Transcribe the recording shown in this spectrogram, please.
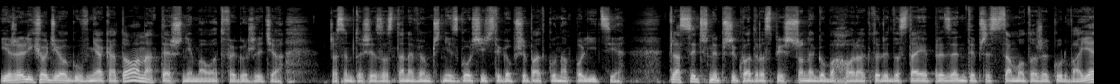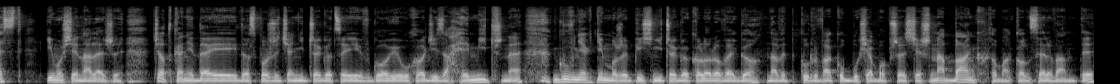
Jeżeli chodzi o gówniaka, to ona też nie ma łatwego życia. Czasem to się zastanawiam, czy nie zgłosić tego przypadku na policję. Klasyczny przykład rozpieszczonego bachora, który dostaje prezenty przez samo to, że kurwa jest i mu się należy. Ciotka nie daje jej do spożycia niczego, co jej w głowie uchodzi za chemiczne. Gówniak nie może pić niczego kolorowego, nawet kurwa kubusia, bo przecież na bank to ma konserwanty,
